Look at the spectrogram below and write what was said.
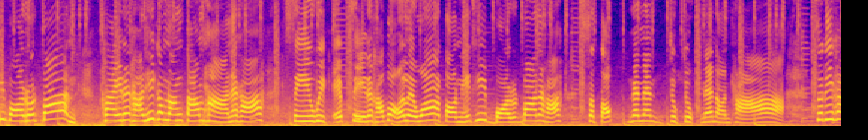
ที่บอยรถบ้าน ใครนะคะที่กำลังตามหานะคะซีวิก FC นะคะ บอกได้เลยว่าตอนนี้ที่บอยรถบ้านนะคะ สต็อกแน่นๆ จุกๆ แน่นอนค่ะ สวัสดีค่ะ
